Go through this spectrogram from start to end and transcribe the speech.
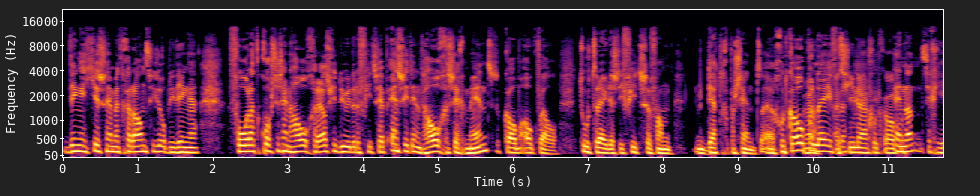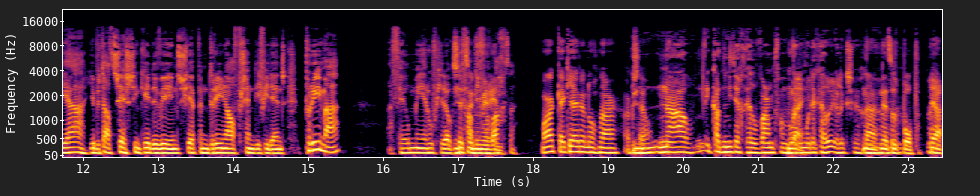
dingetjes en met garanties op die dingen. Voorraadkosten zijn hoger als je duurdere fiets hebt. En zit in het hoge segment. Er komen ook wel toetreders die fietsen van 30% eh, goedkoper ja, leveren. Uit China goedkoper. En dan zeg je ja, je betaalt 16 keer de winst. Je hebt een 3,5% dividend. Prima. Maar veel meer hoef je er ook niet van te verwachten. In. Mark, kijk jij er nog naar, Axel? Nou, ik kan er niet echt heel warm van worden, nee. moet ik heel eerlijk zeggen. Nou, net als Bob. Ja. ja.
